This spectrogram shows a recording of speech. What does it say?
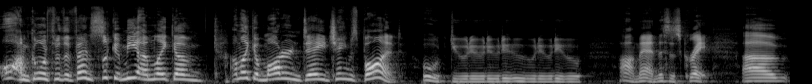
oh, I'm going through the vents. Look at me. I'm like um, I'm like a modern day James Bond. Oh, do do do do do do. Oh man, this is great. Um,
